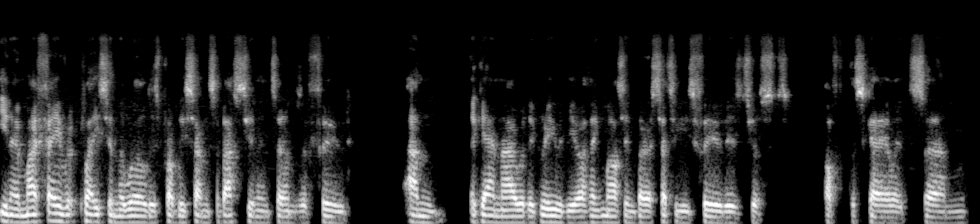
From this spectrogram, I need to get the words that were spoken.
you know, my favorite place in the world is probably San Sebastian in terms of food. And again, I would agree with you. I think Martin Berasategui's food is just off the scale. It's um,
